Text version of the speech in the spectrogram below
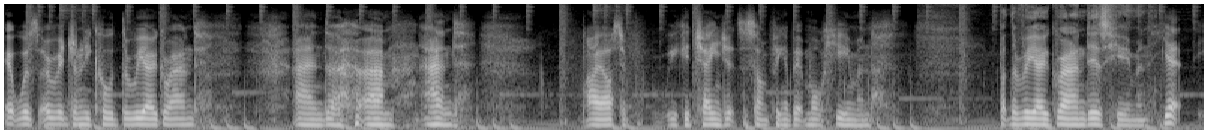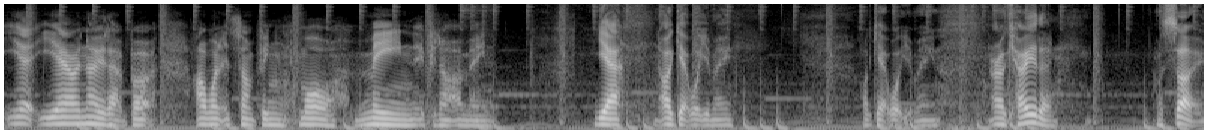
it was originally called the Rio Grande, and uh, um, and I asked if we could change it to something a bit more human. But the Rio Grande is human. Yeah, yeah, yeah. I know that, but I wanted something more mean, if you know what I mean. Yeah, I get what you mean. I get what you mean. Okay then. So,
